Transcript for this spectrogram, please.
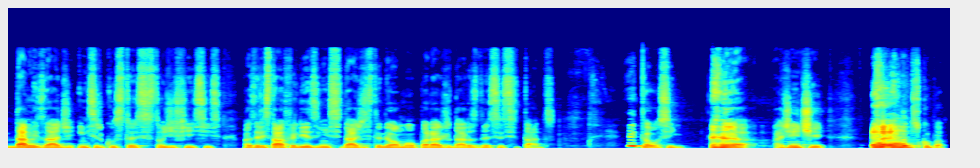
da amizade em circunstâncias tão difíceis, mas ele estava feliz em a cidade estendeu a mão para ajudar os necessitados. Então, assim, a gente. Desculpa.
